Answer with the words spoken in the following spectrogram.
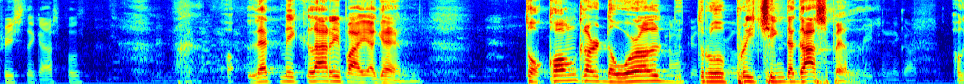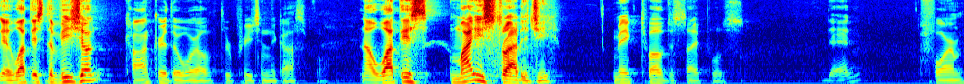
Preach the gospel. Let me clarify again. To conquer the world through preaching the gospel. Preaching the gospel. Okay, what is the vision? Conquer the world through preaching the gospel. Now, what is my strategy? Make 12 disciples. Then, Form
